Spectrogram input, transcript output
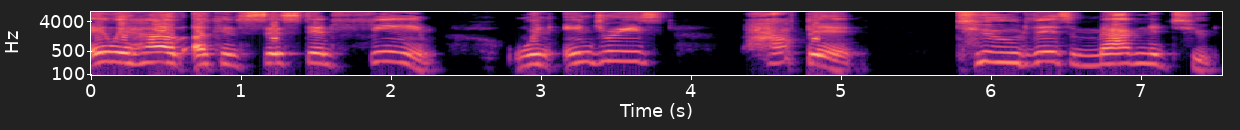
And we have a consistent theme. When injuries happen, to this magnitude,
